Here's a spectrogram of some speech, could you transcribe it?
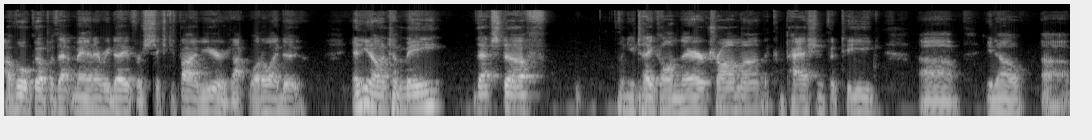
I've woke up with that man every day for 65 years. Like, what do I do? And you know, to me, that stuff when you take on their trauma, the compassion fatigue, uh, you know, uh,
